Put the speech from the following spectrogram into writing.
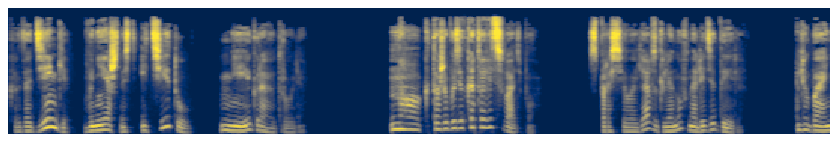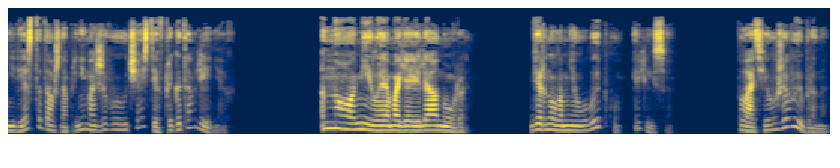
когда деньги, внешность и титул не играют роли. «Но кто же будет готовить свадьбу?» — спросила я, взглянув на леди Дерри. «Любая невеста должна принимать живое участие в приготовлениях». «Но, милая моя Элеонора!» — вернула мне улыбку Элиса. Платье уже выбрано.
